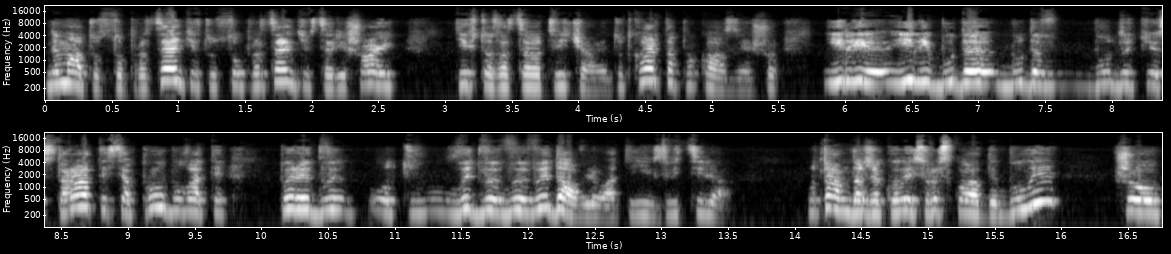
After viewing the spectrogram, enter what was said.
нема тут 100%, тут 100% це рішають ті, хто за це відповідає. Тут карта показує, що ілі, ілі буде, буде, будуть старатися пробувати перед, от, вид, ви- видавлювати їх звідсіля. Там навіть колись розклади були, що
